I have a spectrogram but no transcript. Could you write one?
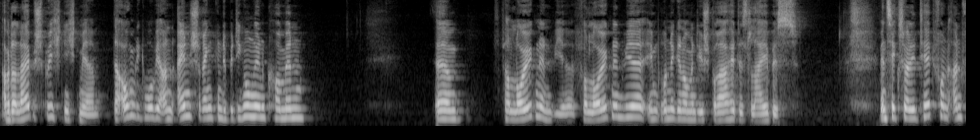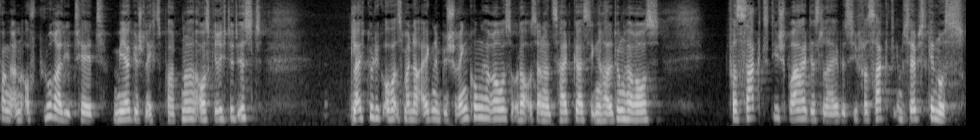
Aber der Leib spricht nicht mehr. Der Augenblick, wo wir an einschränkende Bedingungen kommen, ähm, verleugnen wir, verleugnen wir im Grunde genommen die Sprache des Leibes. Wenn Sexualität von Anfang an auf Pluralität mehr Geschlechtspartner ausgerichtet ist, gleichgültig ob aus meiner eigenen Beschränkung heraus oder aus einer zeitgeistigen Haltung heraus, versackt die Sprache des Leibes, sie versackt im Selbstgenuss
